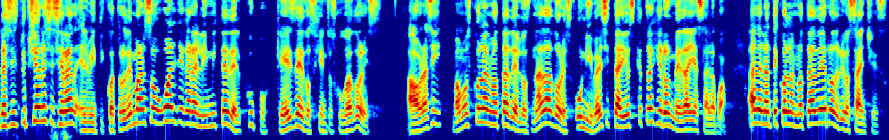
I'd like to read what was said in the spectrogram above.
Las inscripciones se cierran el 24 de marzo o al llegar al límite del cupo, que es de 200 jugadores. Ahora sí, vamos con la nota de los nadadores universitarios que trajeron medallas a la UAP. Adelante con la nota de Rodrigo Sánchez.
